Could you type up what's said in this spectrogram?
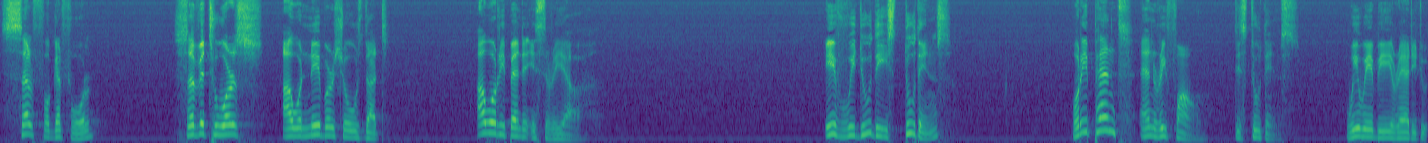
self forgetful, service towards our neighbor shows that our repentance is real. If we do these two things, repent and reform these two things, we will be ready to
